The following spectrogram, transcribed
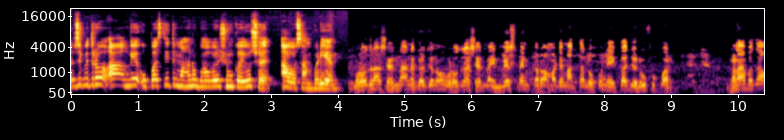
દર્શક મિત્રો, આ અંગે ઉપસ્થિત મહાનુભાવોએ શું કહ્યું છે, આવો સાંભળીએ. વડોદરા શહેરના નગરજનો વડોદરા શહેરમાં ઇન્વેસ્ટમેન્ટ કરવા માટે માંગતા લોકોને એક જ રૂફ ઉપર ઘણા બધા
